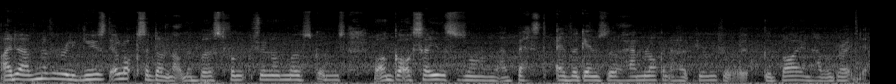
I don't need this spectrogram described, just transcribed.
I have never really used it a lot because I don't like the burst function on most guns, but I've got to say this is one of my best ever games with the Hemlock, and I hope you enjoy it. Goodbye and have a great day.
